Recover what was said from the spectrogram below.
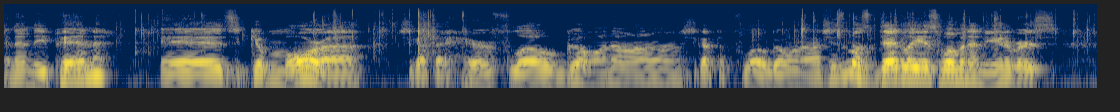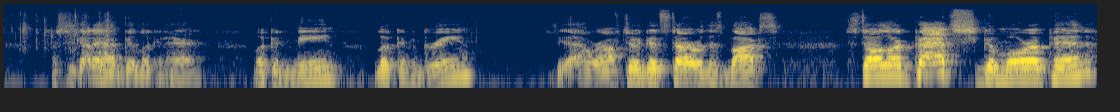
And then the pin is Gamora. She's got the hair flow going on. She's got the flow going on. She's the most deadliest woman in the universe. But she's got to have good looking hair. Looking mean, looking green. So yeah, we're off to a good start with this box. Star-Lord patch, Gamora pin.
